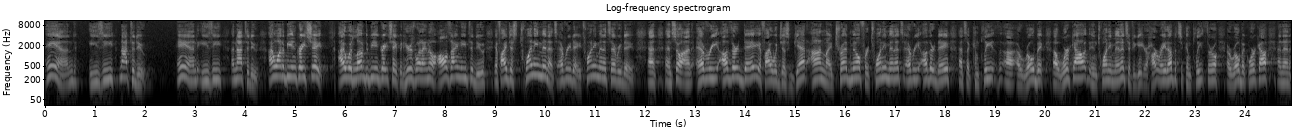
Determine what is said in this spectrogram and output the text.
and easy not to do and easy not to do. I want to be in great shape. I would love to be in great shape. And here's what I know. All I need to do, if I just 20 minutes every day, 20 minutes every day. And, and so on every other day, if I would just get on my treadmill for 20 minutes every other day, that's a complete uh, aerobic uh, workout in 20 minutes. If you get your heart rate up, it's a complete thorough aerobic workout. And then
